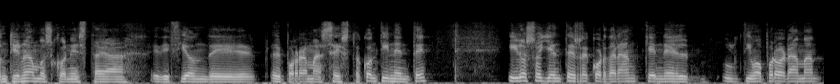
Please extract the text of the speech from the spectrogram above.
Continuamos con esta edición del programa Sexto Continente y los oyentes recordarán que en el último programa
